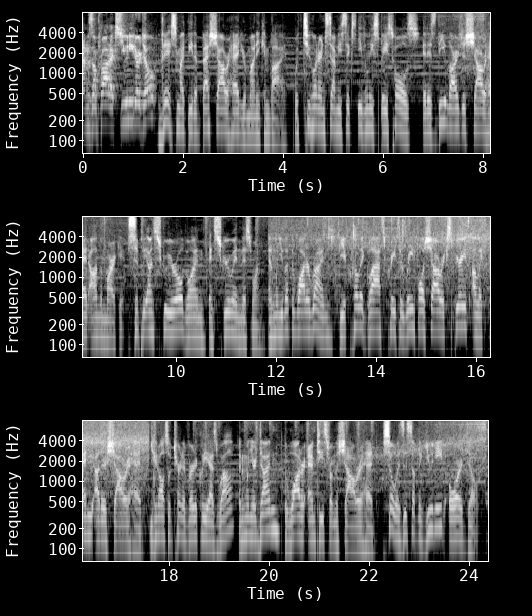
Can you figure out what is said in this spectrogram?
Amazon products you need or don't. This might be the best shower head your money can buy. With 276 evenly spaced holes, it is the largest shower head on the market. Simply unscrew your old one and screw in this one. And when you let the water run, the acrylic glass creates a rainfall shower experience unlike any other shower head. You can also turn it vertically as well. And when you're done, the water empties from the shower head. So is this something you need or don't?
